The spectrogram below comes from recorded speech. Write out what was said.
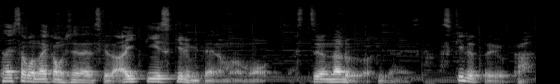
大したことないかもしれないですけど、IT スキルみたいなものも必要になるわけじゃないですか。スキルというか、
